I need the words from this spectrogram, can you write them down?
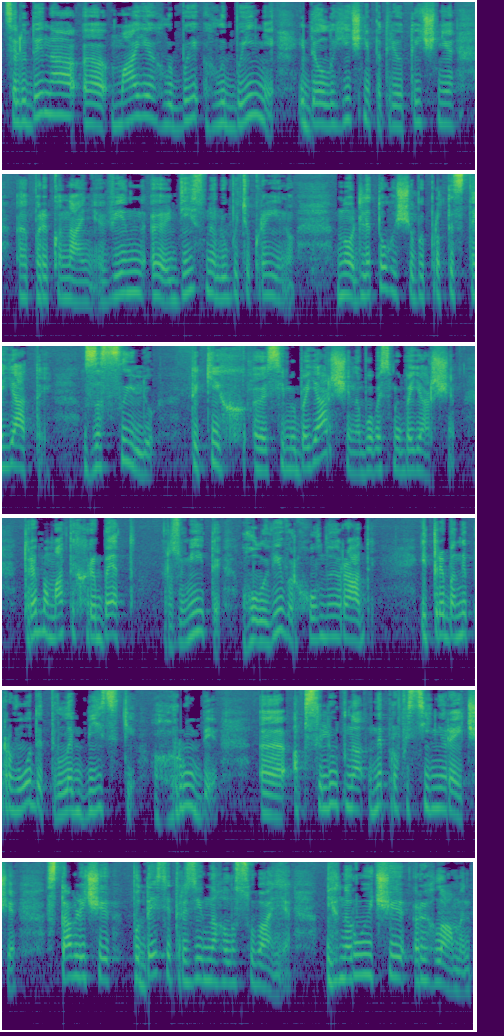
Ця людина е, має глиби, глибинні ідеологічні патріотичні е, переконання. Він е, дійсно любить Україну. Но для того, щоб протистояти засиллю таких е, сіми боярщин або восьми боярщин, треба мати хребет, розумієте, голові Верховної Ради. І треба не проводити лобістські, грубі, абсолютно непрофесійні речі, ставлячи по 10 разів на голосування, ігноруючи регламент.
